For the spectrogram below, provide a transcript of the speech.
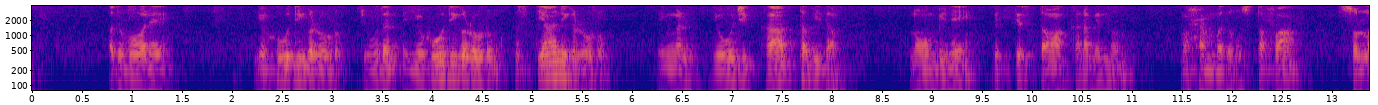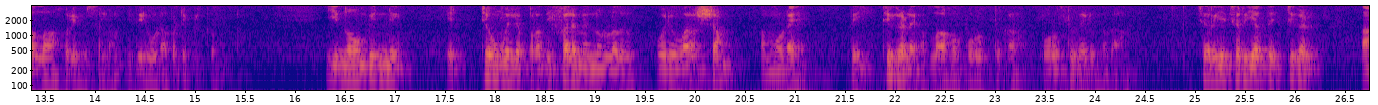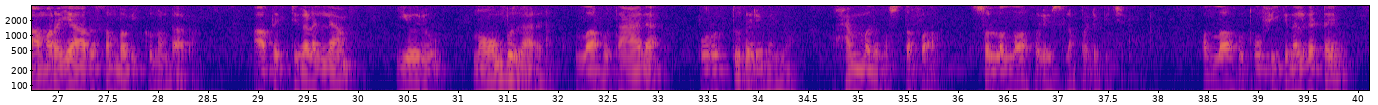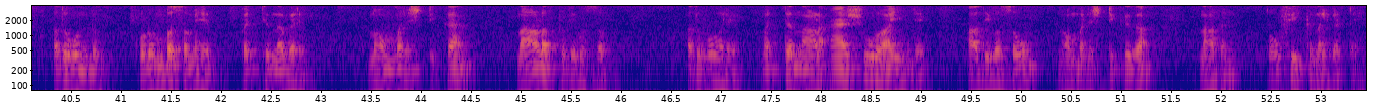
അതുപോലെ യഹൂദികളോടും ജൂതൻ യഹൂദികളോടും ക്രിസ്ത്യാനികളോടും നിങ്ങൾ യോജിക്കാത്ത വിധം നോമ്പിനെ വ്യത്യസ്തമാക്കണമെന്നും മുഹമ്മദ് മുസ്തഫ സല്ലാഹു അലൈഹി വസ്ലം ഇതിലൂടെ പഠിപ്പിക്കുന്നുണ്ട്. ഈ നോമ്പിന്റെ ഏറ്റവും വലിയ പ്രതിഫലം എന്നുള്ളത് ഒരു വർഷം നമ്മുടെ തെറ്റുകളെ അള്ളാഹു പുറത്തു പുറത്തു തരുന്നതാണ്. ചെറിയ ചെറിയ തെറ്റുകൾ നാം അറിയാതെ സംഭവിക്കുന്നുണ്ടാകാം. ആ തെറ്റുകളെല്ലാം ഈ ഒരു നോമ്പ് കാരണം അള്ളാഹു താല പുറത്തു തരുമെന്ന് മുഹമ്മദ് മുസ്തഫ സല്ലല്ലാഹു അലൈഹി വസല്ലം പഠിപ്പിച്ചിട്ടുണ്ട്. അള്ളാഹു തോഫീക്ക് നൽകട്ടെ. അതുകൊണ്ട് കുടുംബസമയം പറ്റുന്നവരെ നോമ്പനുഷ്ഠിക്കാൻ നാളത്തെ ദിവസം അതുപോലെ മറ്റന്നാൾ ആഷൂറായിന്റെ ആ ദിവസവും നോമ്പനുഷ്ഠിക്കുക. നാഥൻ. തോഫീക്ക് നൽകട്ടെ.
